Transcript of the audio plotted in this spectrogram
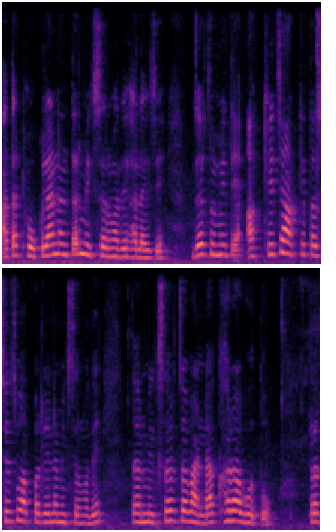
आता ठोकल्यानंतर मिक्सरमध्ये घालायचे. जर तुम्ही ते अख्खेच्या अख्खे तसेच वापरले ना मिक्सरमध्ये तर मिक्सरचा भांडा खराब होतो. तर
